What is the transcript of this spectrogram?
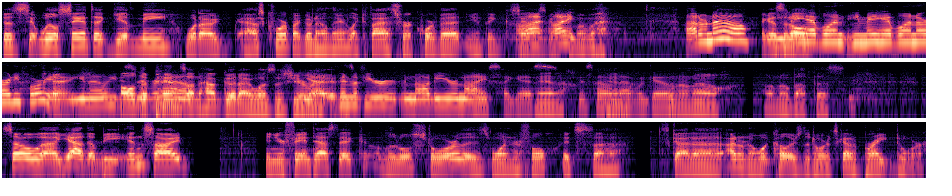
Does will Santa give me what I ask for if I go down there? Like if I ask for a Corvette, you think Santa's gonna I- come up? I don't know. I guess he it may all- have one. He may have one already for you. You know, you just All depends know. on how good I was this year, yeah, right? it depends if you're naughty or nice. I guess. Yeah, Is how yeah. that would go. I don't know. I don't know about this. So uh, yeah, they'll be inside in your fantastic little store that is wonderful. It's uh, it's got a I don't know what color's the door. It's got a bright door.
